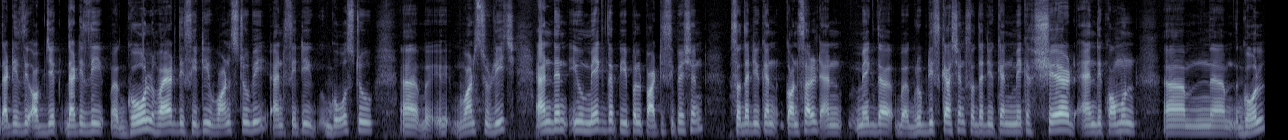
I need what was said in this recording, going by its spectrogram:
that is the object that is the uh, goal where the city wants to be and city goes to uh, wants to reach and then you make the people participation so that you can consult and make the uh, group discussion so that you can make a shared and the common um, um, goal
